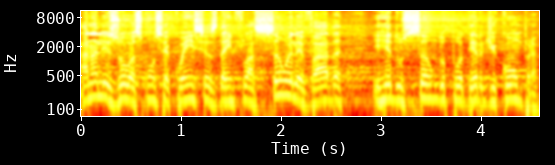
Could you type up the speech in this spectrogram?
analisou as consequências da inflação elevada e redução do poder de compra.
